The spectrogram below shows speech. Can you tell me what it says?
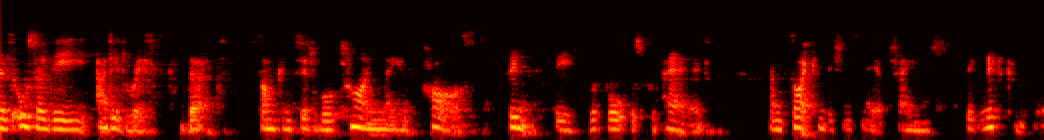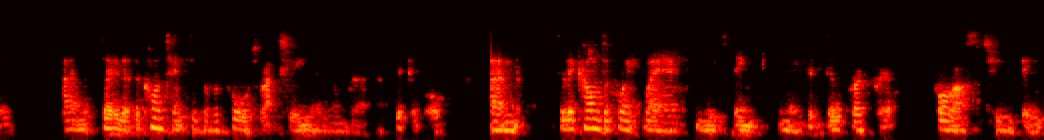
There's also the added risk that some considerable time may have passed since the report was prepared and site conditions may have changed significantly um, so that the contents of the report are actually no longer applicable. Um, so there comes a point where you think, you know, if it's still appropriate for us to be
